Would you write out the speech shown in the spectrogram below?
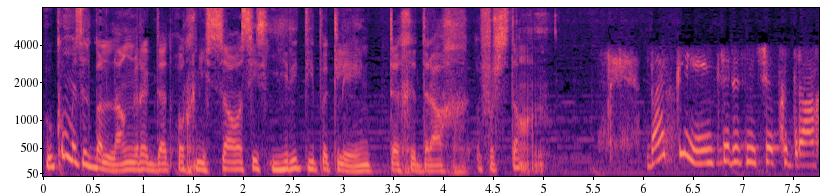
Hoekom is dit belangrik dat organisasies hierdie tipe kliënte gedrag verstaan? Wat kliënt citizenship gedrag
